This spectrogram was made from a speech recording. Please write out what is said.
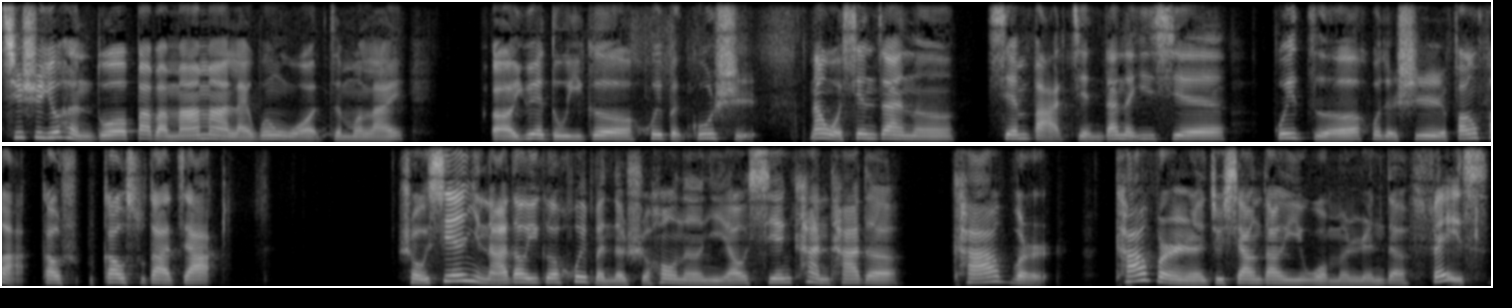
其实有很多爸爸妈妈来问我怎么来，呃，阅读一个绘本故事。那我现在呢，先把简单的一些规则或者是方法告诉告诉大家。首先，你拿到一个绘本的时候呢，你要先看它的 cover，cover 呢就相当于我们人的 face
